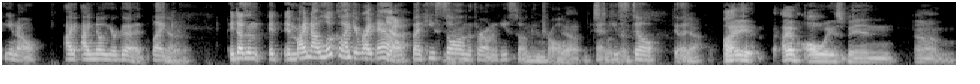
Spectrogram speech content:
you know, I I know you're good. Like Yeah. Yeah. it doesn't it, it might not look like it right now, Yeah. but he's still Yeah. on the throne and he's still in Mhm. control. Yeah. It's And he's good. still good. Yeah. I. I have always been um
